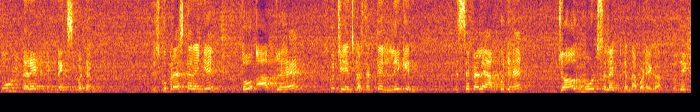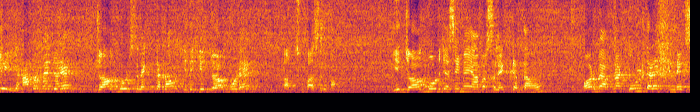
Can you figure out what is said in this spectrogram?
टूल टरेट इंडेक्स बटन इसको प्रेस करेंगे तो आप जो है इसको चेंज कर सकते हैं। लेकिन इससे पहले आपको जो है जॉग मोड सेलेक्ट करना पड़ेगा। तो देखिए, यहाँ पर मैं जो है जॉग मोड सेलेक्ट कर रहा हूँ। ये देखिए जॉग मोड है। आप इसको पास से ये जॉग मोड जैसे मैं यहाँ पर सेलेक्ट करता हूँ। और मैं अपना टूल टरेट इंडेक्स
